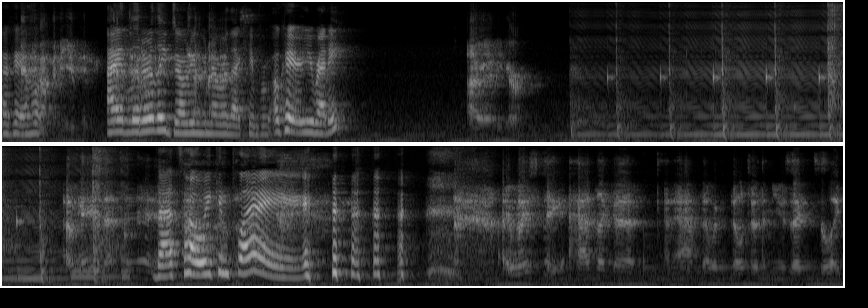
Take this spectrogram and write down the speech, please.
Okay. Hold, how many you can. I literally don't 10 even know where that came from. Okay, are you ready? All right, girl. Okay, that's it. That's how we can play. I wish they had like a an app that would filter the music so like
